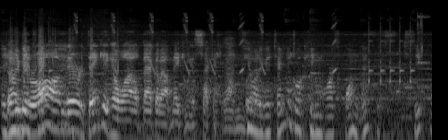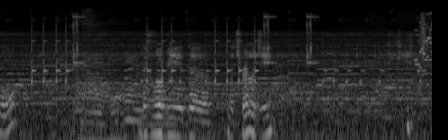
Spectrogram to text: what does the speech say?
If Don't get me wrong, they were thinking a while back about making a second one. If you want to get technical, Kingdom Hearts 1, this is sequel. Mm-hmm. This will be the the trilogy.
